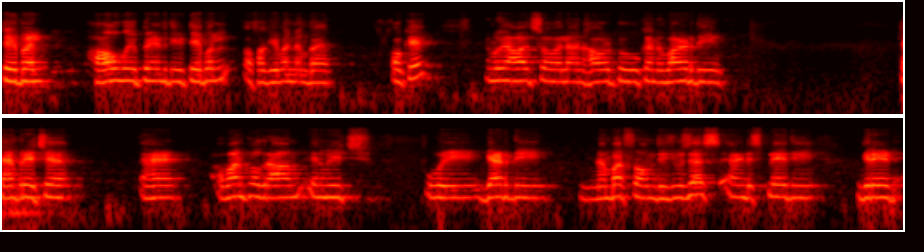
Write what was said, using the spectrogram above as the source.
table, how we print the table of a given number. Okay. And we also learn how to convert the temperature and one program in which we get the number from the users and display the grade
